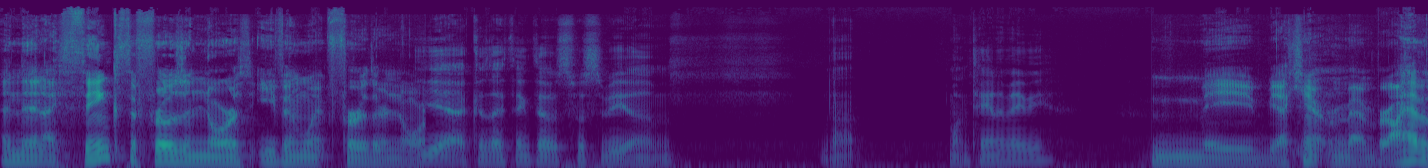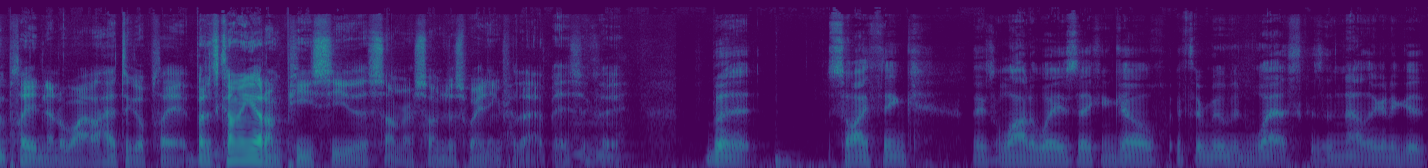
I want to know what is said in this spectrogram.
And then I think the Frozen North even went further north. Yeah, because I think that was supposed to be um, not Montana, maybe. Maybe I can't remember. I haven't played in it a while. I had to go play it, but it's coming out on PC this summer, so I'm just waiting for that basically. But so I think there's a lot of ways they can go if they're moving west, because now they're gonna get.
